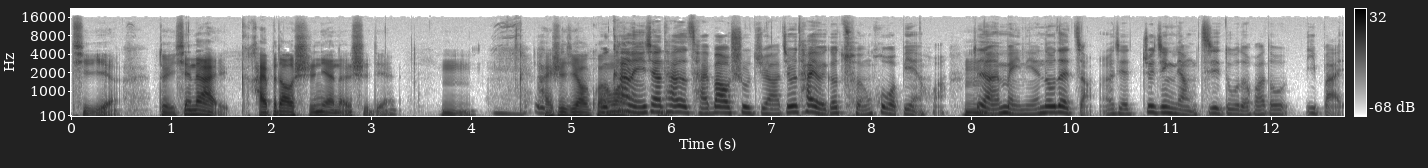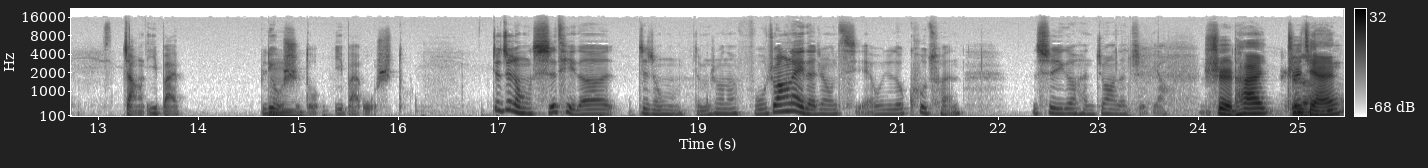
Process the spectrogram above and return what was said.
企业，对，现在还不到十年的时间，嗯，还是需要观我。看了一下嗯它的财报数据啊，就是它有一个存货变化，嗯这两年每年都在涨，而且最近两季度的话都一百涨一百六十嗯多，一百五十多。就这种实体的这种怎么说呢？服装类的这种企业，我觉得库存是一个很重要的指标。是他之前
